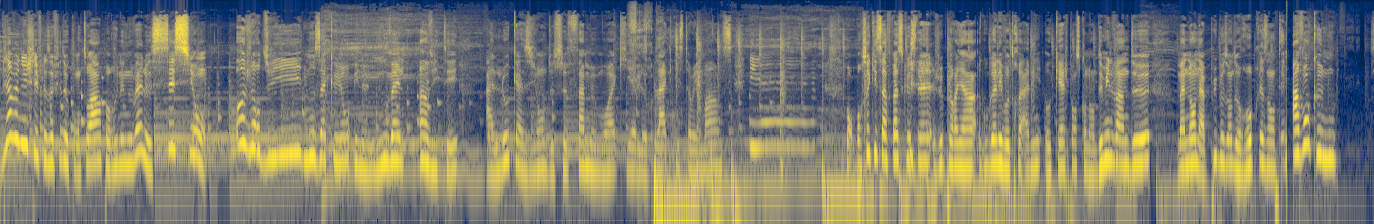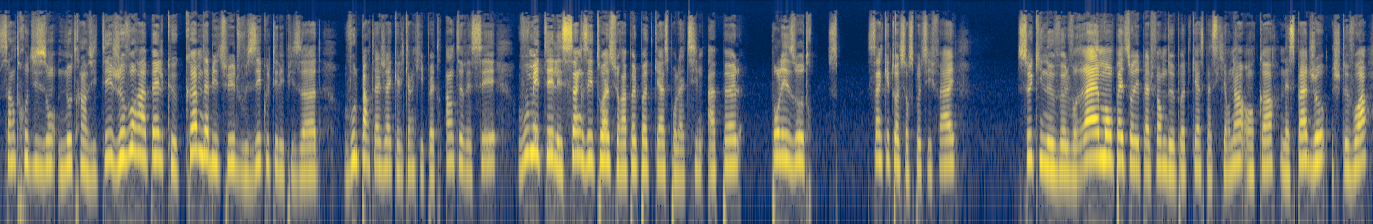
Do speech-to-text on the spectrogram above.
Bienvenue chez Philosophie de Comptoir pour une nouvelle session. Aujourd'hui, nous accueillons une nouvelle invitée à l'occasion de ce fameux mois qui est le Black History Month. Yeah Bon, pour ceux qui ne savent pas ce que c'est, je peux rien. Google est votre ami. Ok, je pense qu'on est en 2022. Maintenant, on n'a plus besoin de représenter. Avant que nous s'introduisons notre invité, je vous rappelle que, comme d'habitude, vous écoutez l'épisode, vous le partagez à quelqu'un qui peut être intéressé, vous mettez les 5 étoiles sur Apple Podcast pour la team Apple, pour les autres, 5 étoiles sur Spotify. Ceux qui ne veulent vraiment pas être sur les plateformes de podcast, parce qu'il y en a encore, n'est-ce pas, Joe? Je te vois.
